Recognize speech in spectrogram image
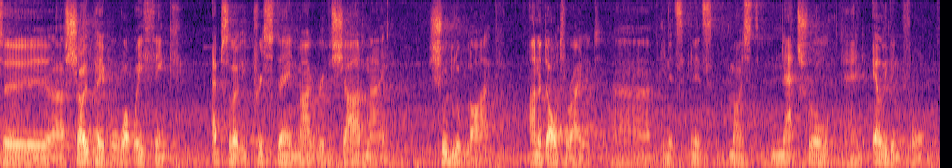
to uh, show people what we think absolutely pristine Margaret River Chardonnay should look like, unadulterated, uh, in, its, in its most natural and elegant form.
